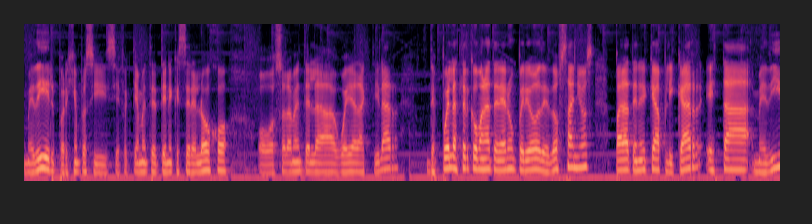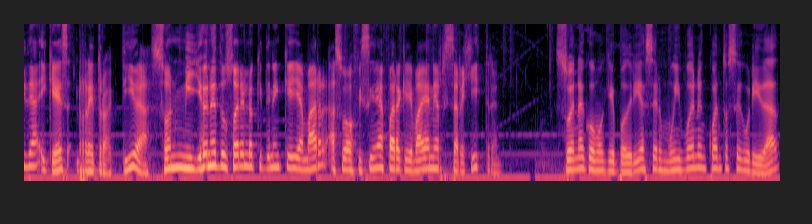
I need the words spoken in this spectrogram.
medir, por ejemplo, si, si, efectivamente tiene que ser el ojo o solamente la huella dactilar, después las telcos van a tener un periodo de dos años para tener que aplicar esta medida y que es retroactiva. Son millones de usuarios los que tienen que llamar a sus oficinas para que vayan y se registren suena como que podría ser muy bueno en cuanto a seguridad,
